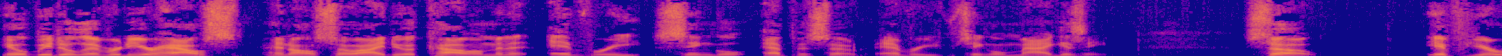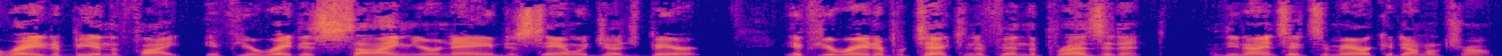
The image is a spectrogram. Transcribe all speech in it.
It will be delivered to your house, and also I do a column in it every single episode, every single magazine. So, if you're ready to be in the fight, if you're ready to sign your name to stand with Judge Barrett, if you're ready to protect and defend the President of the United States of America, Donald Trump,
